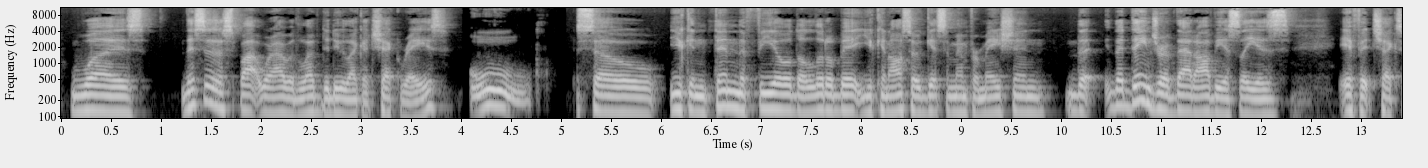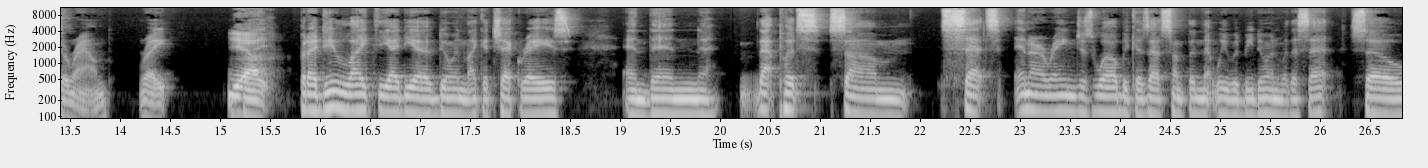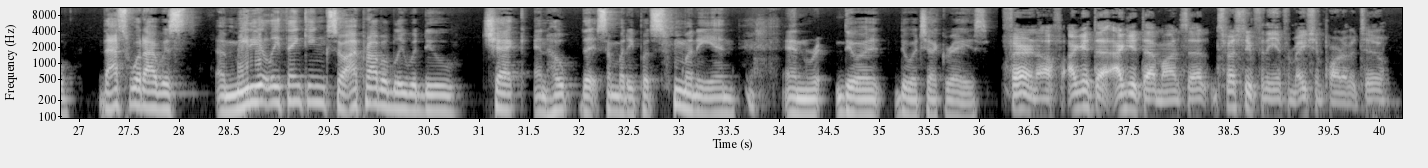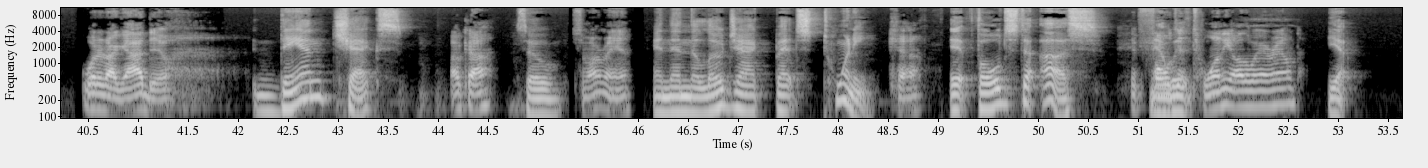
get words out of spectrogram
was this is a spot where I would love to do like a check raise. Ooh, So you can thin the field a little bit. You can also get some information. the The danger of that, obviously, is if it checks around, right? yeah, But, but I do like the idea of doing like a check raise, and then that puts some sets in our range as well because that's something that we would be doing with a set. So that's what I was immediately thinking. So I probably would do check and hope that somebody puts some money in and r- do a do a check raise. fair enough. I get that. I get that mindset, especially for the information part of it too. What did our guy do? Dan checks. Okay, So smart man. and then the low jack bets 20. Okay. It folds to us. It folds at 20 all the way around. Yeah.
